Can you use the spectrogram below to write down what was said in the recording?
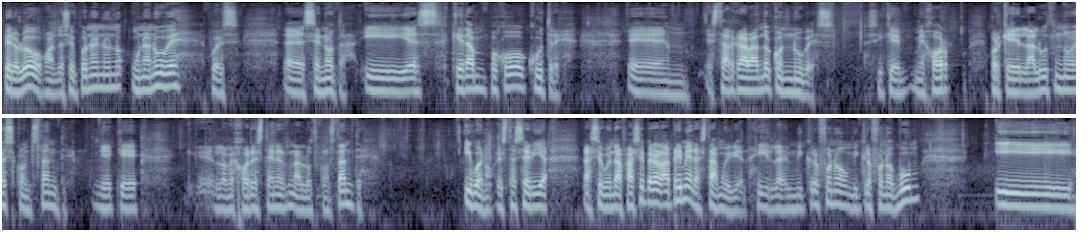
pero luego cuando se pone en una nube, pues eh, se nota y es, queda un poco cutre em, estar grabando con nubes. Así que mejor, porque la luz no es constante y que eh, lo mejor es tener una luz constante. Y bueno, esta sería la segunda fase, pero la primera está muy bien. Y el micrófono, un micrófono boom, y,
